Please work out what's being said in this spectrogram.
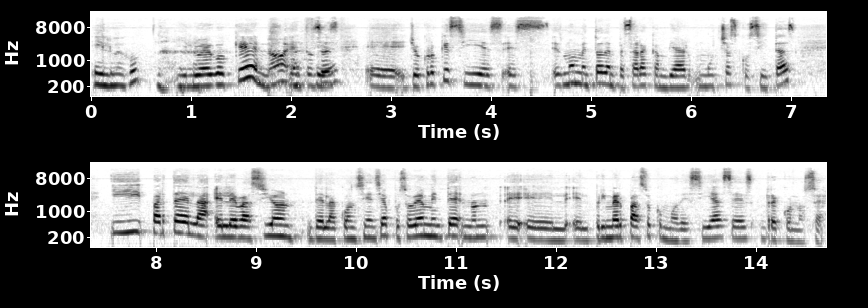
¿Y luego? ¿Y luego qué? ¿No? Entonces, eh, yo creo que sí, es, es, es momento de empezar a cambiar muchas cositas. Y parte de la elevación de la conciencia, pues obviamente no, eh, el, el, primer paso, como decías, es reconocer.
